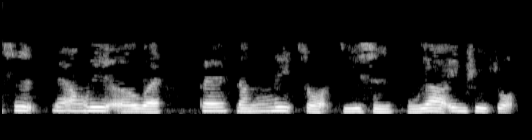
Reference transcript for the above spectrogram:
是量力而为非能力所及时不要硬去做。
